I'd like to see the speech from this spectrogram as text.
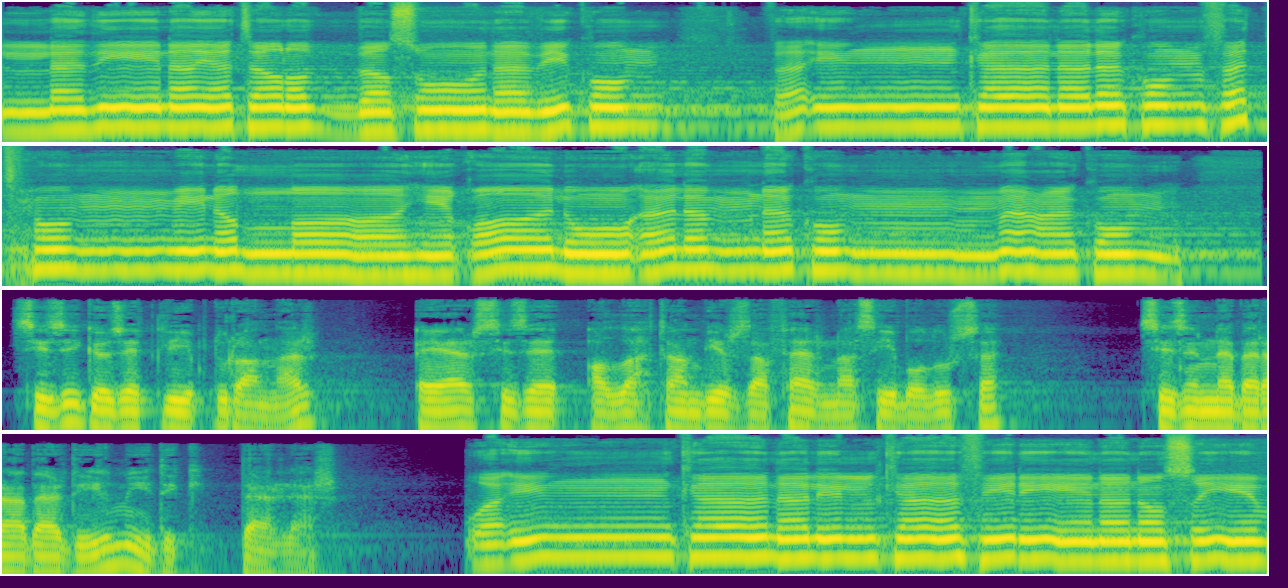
الذين يتربصون بكم فإن كان لكم فتح من الله قالوا ألم نكن معكم Sizi gözetleyip duranlar, eğer size Allah'tan bir zafer nasip olursa, sizinle beraber değil miydik derler. وان كان للكافرين نصيب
